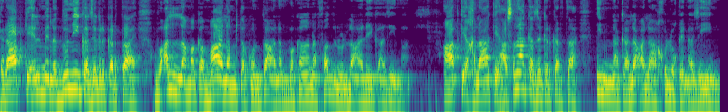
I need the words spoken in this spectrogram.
फिर आपके इल्म लदुनी का ज़िक्र करता है वह अल्लाम का मालम तकुन तालम वकाना फ़जल्ला का अजीमा। आपके अखलाक हसना का ज़िक्र करता है इन नकला खलुक नज़ीम।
